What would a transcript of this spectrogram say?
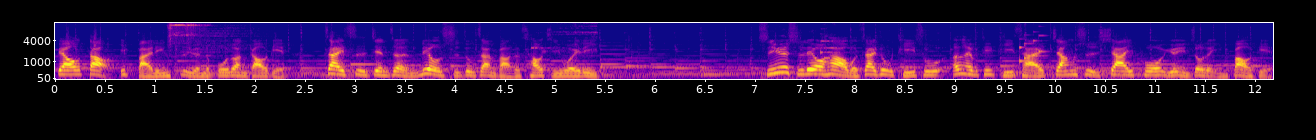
飙到一百零四元的波段高点，再次见证六十度战法的超级威力。十一月十六号，我再度提出 NFT 题材将是下一波元宇宙的引爆点。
